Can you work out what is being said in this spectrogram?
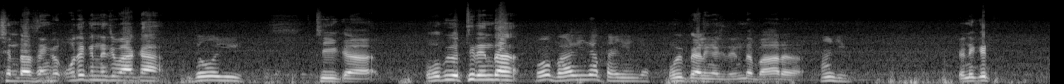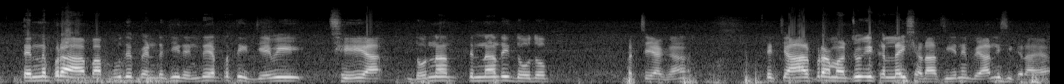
ਛਿੰਦਾ ਸਿੰਘ। ਉਹਦੇ ਕਿੰਨੇ ਜਵਾਕ ਆ? ਦੋ ਜੀ। ਠੀਕ ਆ। ਉਹ ਵੀ ਉੱਥੇ ਰਹਿੰਦਾ? ਉਹ ਬਾਹਰ ਰਹਿੰਦਾ ਪੜੀਆਂ ਜੀ ਉਹ ਵੀ ਪੈਲੀਆਂ 'ਚ ਰਹਿੰਦਾ ਬਾਹਰ। ਹਾਂਜੀ। ਯਾਨੀ ਕਿ ਤਿੰਨ ਭਰਾ ਬਾਪੂ ਦੇ ਪਿੰਡ 'ਚ ਹੀ ਰਹਿੰਦੇ ਆ। ਭਤੀਜੇ ਵੀ 6 ਆ। ਦੋਨਾਂ ਤਿੰਨਾਂ ਦੇ ਦੋ ਦੋ ਬੱਚੇ ਹੈਗਾ। ਤੇ ਚਾਰ ਭਰਾਵਾਂ 'ਚੋਂ ਇਕੱਲਾ ਹੀ ਛੜਾ ਸੀ। ਇਹਨੇ ਵਿਆਹ ਨਹੀਂ ਸੀ ਕਰਾਇਆ।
